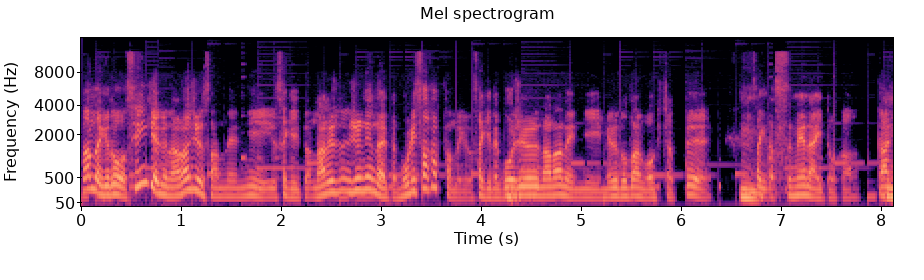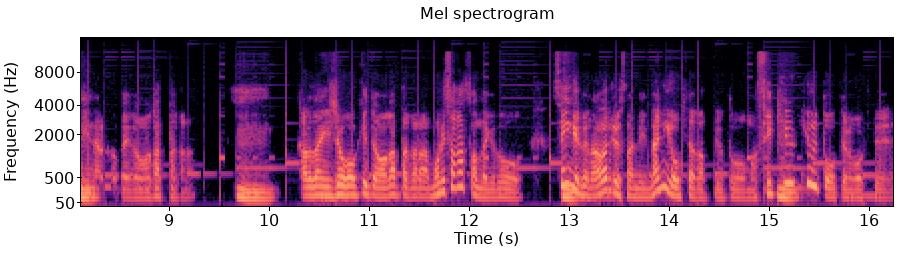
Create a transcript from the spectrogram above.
なんだけど、1973年に、さっき言った70年代って盛り下がってたんだけど、さっき言った57年にメルトダウンが起きちゃって、うんさっき言った住めないとか、癌になるとかが分かったから、うん。体に異常が起きるって分かったから、盛り下がってたんだけど、1973年に何が起きたかっていうと、まあ、石油急騰っていうのが起きて、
